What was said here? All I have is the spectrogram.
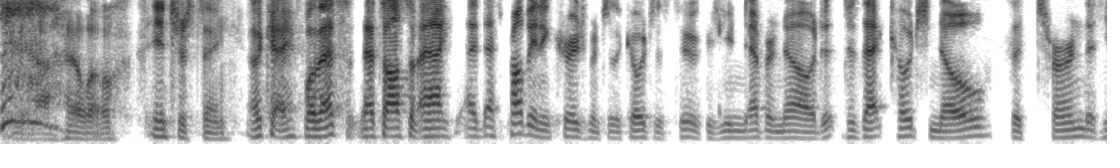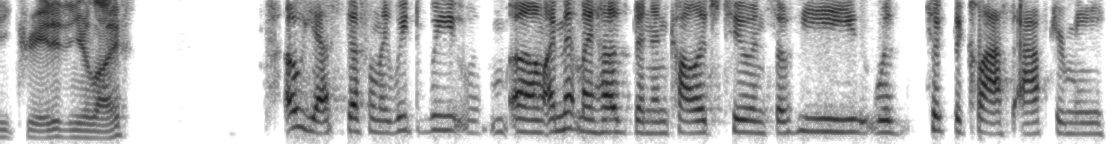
yeah. Hello. Interesting. Okay. Well, that's that's awesome. And I, I, that's probably an encouragement to the coaches too, because you never know. D- does that coach know the turn that he created in your life? Oh yes, definitely. We we um, I met my husband in college too, and so he was took the class after me.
